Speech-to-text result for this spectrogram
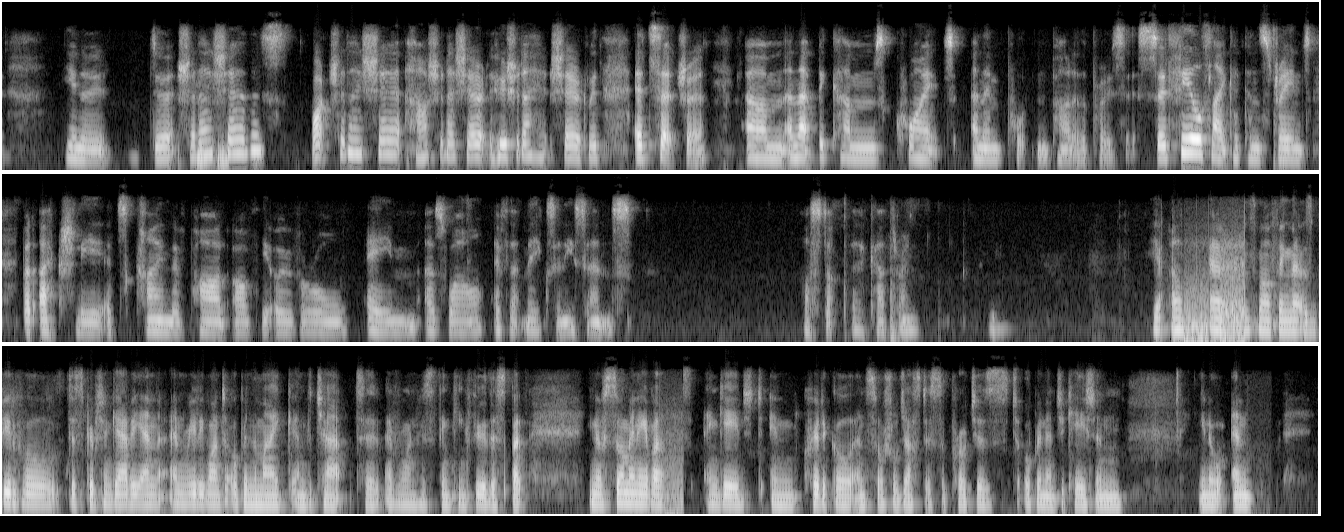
You know, do it, should mm-hmm. I share this? What should I share? How should I share it? Who should I share it with? Etc. Um, and that becomes quite an important part of the process. So it feels like a constraint, but actually it's kind of part of the overall aim as well, if that makes any sense. I'll stop there, Catherine. Yeah, I'll add one small thing. That was beautiful description, Gabi, and, and really want to open the mic and the chat to everyone who's thinking through this. But, you know, so many of us engaged in critical and social justice approaches to open education, you know, and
